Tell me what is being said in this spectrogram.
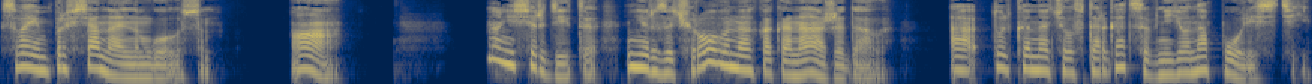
своим профессиональным голосом. «А». Но не сердито, не разочарована, как она ожидала, а только начал вторгаться в нее напористей,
